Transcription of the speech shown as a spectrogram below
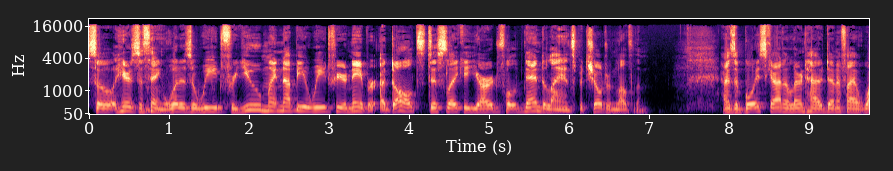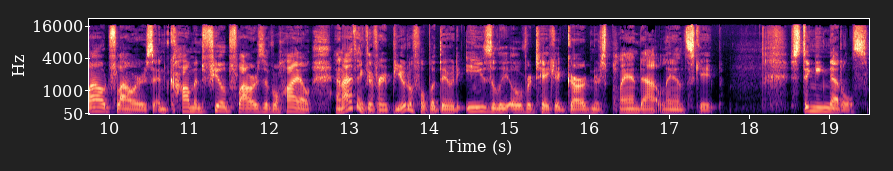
So here's the thing what is a weed for you might not be a weed for your neighbor. Adults dislike a yard full of dandelions, but children love them. As a Boy Scout, I learned how to identify wildflowers and common field flowers of Ohio, and I think they're very beautiful, but they would easily overtake a gardener's planned out landscape. Stinging nettles.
